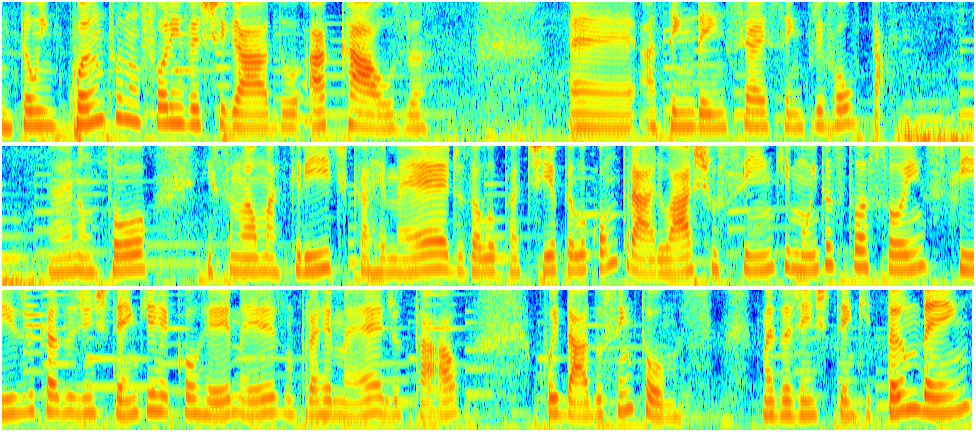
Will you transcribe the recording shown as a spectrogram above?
Então, enquanto não for investigado a causa, é, a tendência é sempre voltar. Né? Não tô, isso não é uma crítica a remédios, alopatia, pelo contrário, acho sim que muitas situações físicas a gente tem que recorrer mesmo para remédio tal, cuidar dos sintomas. Mas a gente tem que também,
